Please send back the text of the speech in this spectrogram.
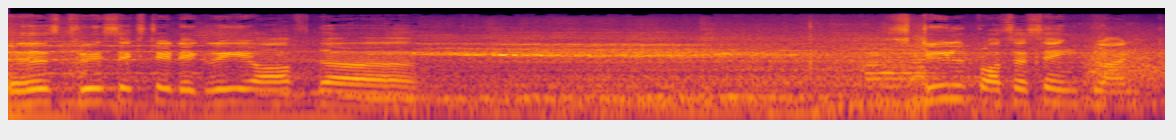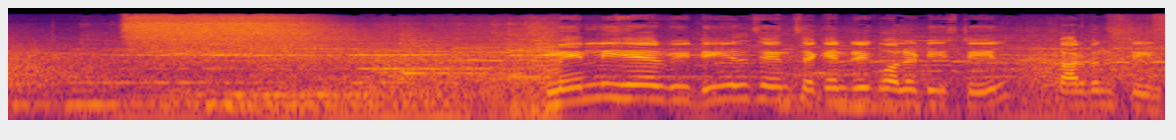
This is 360 degree of the steel processing plant. Mainly here we deals in secondary quality steel, carbon steel.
